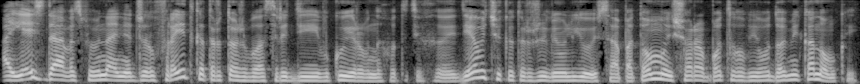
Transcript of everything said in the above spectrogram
А есть, да, воспоминания Джилл Фрейд, которая тоже была среди эвакуированных вот этих э, девочек, которые жили у Льюиса, а потом еще работала в его доме экономкой.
